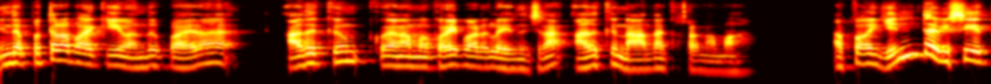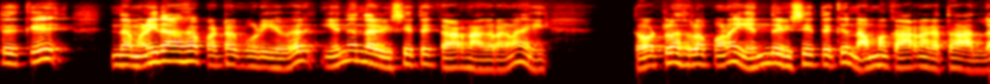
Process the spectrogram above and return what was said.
இந்த புத்திர பாக்கியம் வந்து பார்த்தீங்கன்னா அதுக்கும் நம்ம குறைபாடுகள் இருந்துச்சுன்னா அதுக்கு நான் தான் காரணமா. அப்போ எந்த விஷயத்துக்கு இந்த மனிதாக பட்டக்கூடியவர் எந்தெந்த விஷயத்துக்கு காரணம் ஆகிறாங்கன்னா டோட்டலாக சொல்லப்போனால் எந்த விஷயத்துக்கு நம்ம காரணகத்தான் அல்ல.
